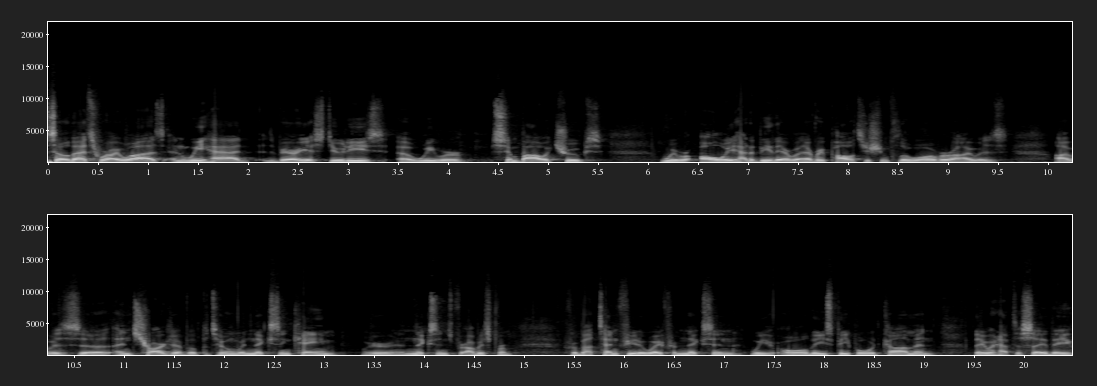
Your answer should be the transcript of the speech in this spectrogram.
So that's where I was, and we had various duties. Uh, we were symbolic troops. We were always had to be there when every politician flew over. I was, I was uh, in charge of a platoon when Nixon came. We were in Nixon's. I was from, for about 10 feet away from Nixon. We all these people would come, and they would have to say they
